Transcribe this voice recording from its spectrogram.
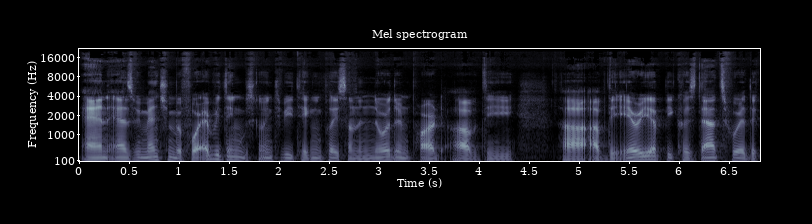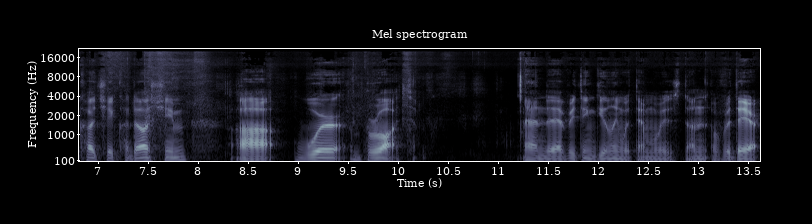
and as we mentioned before, everything was going to be taking place on the northern part of the uh, of the area because that's where the Kodesh Kadashim uh, were brought, and everything dealing with them was done over there.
